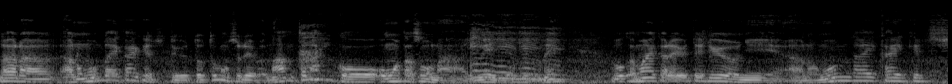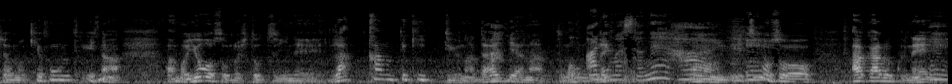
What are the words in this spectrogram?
だからあの問題解決というとともすればなんとなくこう重たそうなイメージやけどね、僕は前から言ってるようにあの問題解決者の基本的なあの要素の一つにね楽観的っていうのは大事やなと思うのね。ありましたね。はい、うん、いつもそう明るくね、え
